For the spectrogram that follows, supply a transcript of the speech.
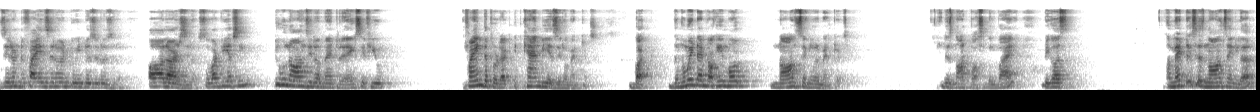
0 into 5 0 and 2 into 0 0 all are 0 so what we have seen two non-zero matrix if you find the product it can be a zero matrix but the moment I'm talking about non-singular matrix, it is not possible. Why? Because a matrix is non-singular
